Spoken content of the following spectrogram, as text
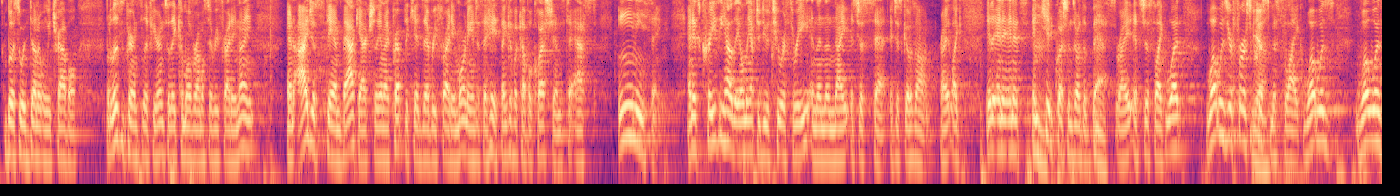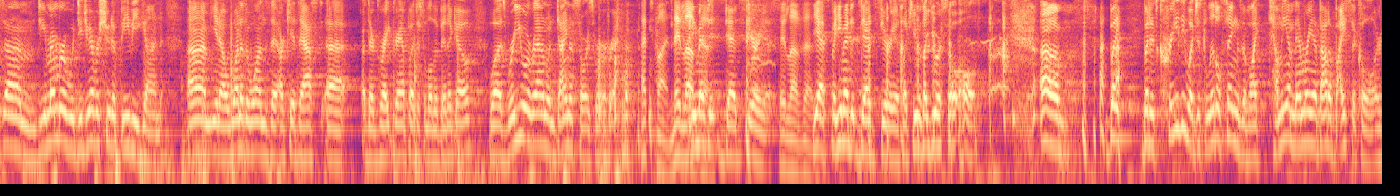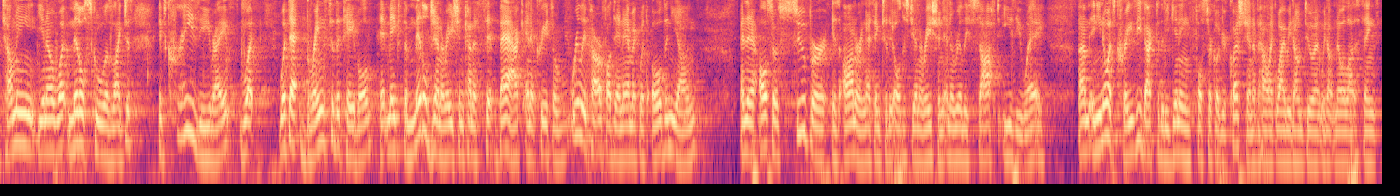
but so we've done it when we travel. But Alyssa's parents live here, and so they come over almost every Friday night. And I just stand back actually, and I prep the kids every Friday morning and just say, hey, think of a couple questions to ask anything. And it's crazy how they only have to do two or three, and then the night is just set. It just goes on, right? Like, it, and, and it's and kid questions are the best, right? It's just like, what what was your first Christmas like? What was what was um? Do you remember? Did you ever shoot a BB gun? Um, you know, one of the ones that our kids asked. Uh, their great grandpa just a little bit ago was, "Were you around when dinosaurs were around?" That's fun. They love. and he meant those. it dead serious. They love those. Yes, but he meant it dead serious. Like he was like, "You are so old." um, but but it's crazy what just little things of like, tell me a memory about a bicycle, or tell me you know what middle school was like. Just it's crazy, right? What what that brings to the table. It makes the middle generation kind of sit back, and it creates a really powerful dynamic with old and young. And then it also super is honoring, I think, to the oldest generation in a really soft, easy way. Um, and you know what's crazy? Back to the beginning, full circle of your question of how like why we don't do it, we don't know a lot of things.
